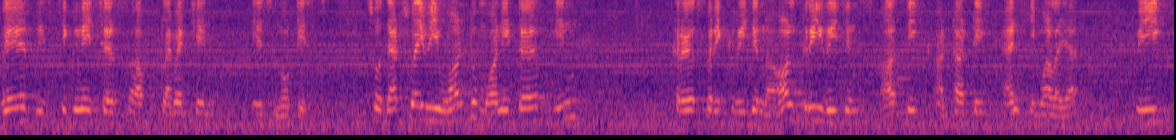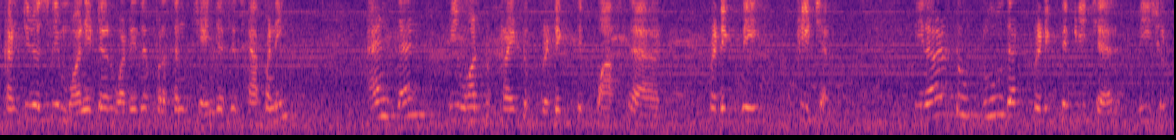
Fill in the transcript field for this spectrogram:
where the signatures of climate change is noticed. So that's why we want to monitor in cryospheric region, all three regions, Arctic, Antarctic and Himalaya. We continuously monitor what is the present changes is happening and then we want to try to predict the past, uh, predict the future. In order to do that predict the future, we should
